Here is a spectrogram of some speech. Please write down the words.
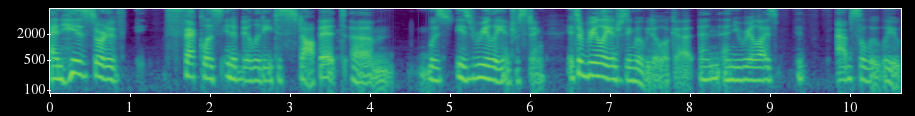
and his sort of feckless inability to stop it um, was is really interesting. It's a really interesting movie to look at, and and you realize it absolutely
